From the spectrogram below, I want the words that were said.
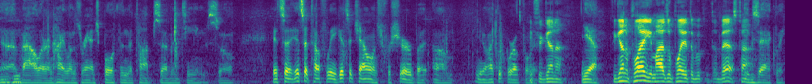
uh, Valor and Highlands Ranch both in the top seven teams. So it's a it's a tough league. It's a challenge for sure, but um, you know, I think we're up for If it. you're gonna Yeah, if you're gonna play, you might as well play at the, the best, huh? exactly,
